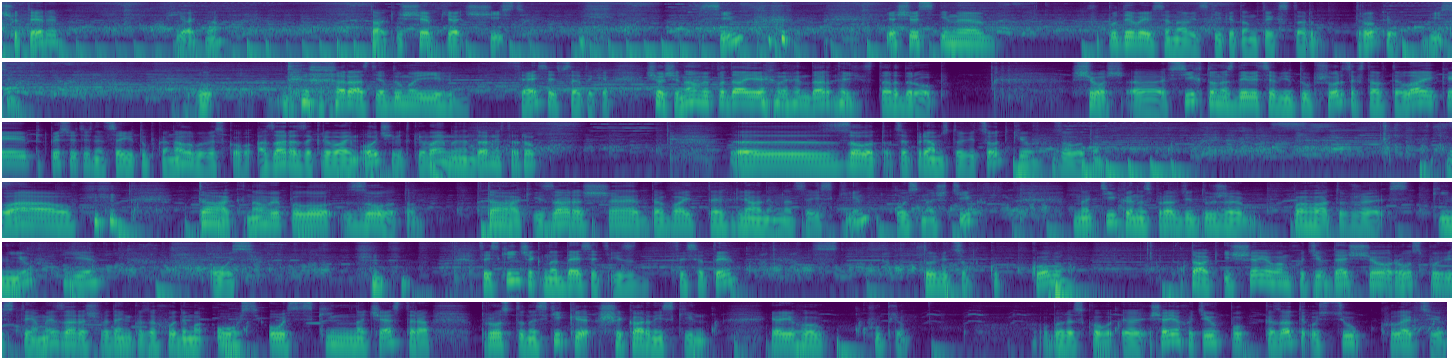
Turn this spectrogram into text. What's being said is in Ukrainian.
4, 5, да? Так, і ще 5, 6. 7. Я щось і не подивився навіть, скільки там тих стардропів. 8. Гаразд, я думаю, їх 10 все-таки. Що ж, і нам випадає легендарний стардроп. Що ж, е, всі, хто нас дивиться в YouTube шорцах, ставте лайки, підписуйтесь на цей YouTube канал обов'язково. А зараз закриваємо очі, відкриваємо легендарний стардроп. Е, золото. Це прям 100% золото. Вау! Так, нам випало золото. Так, і зараз ще давайте глянемо на цей скін. Ось наш тік. На Тіка насправді дуже багато вже скінів є. Ось. Цей скінчик на 10 із 10. 100%. Так, і ще я вам хотів дещо розповісти. Ми зараз швиденько заходимо. Ось, ось скін на Честера. Просто наскільки шикарний скін. Я його куплю. Обов'язково. Е, Ще я хотів показати ось цю колекцію.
